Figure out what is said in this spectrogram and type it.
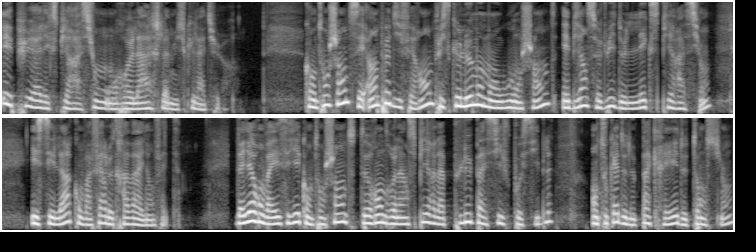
et puis à l'expiration, on relâche la musculature. Quand on chante, c'est un peu différent puisque le moment où on chante est bien celui de l'expiration, et c'est là qu'on va faire le travail en fait. D'ailleurs, on va essayer quand on chante de rendre l'inspire la plus passive possible, en tout cas de ne pas créer de tension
